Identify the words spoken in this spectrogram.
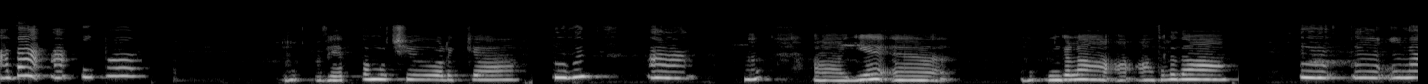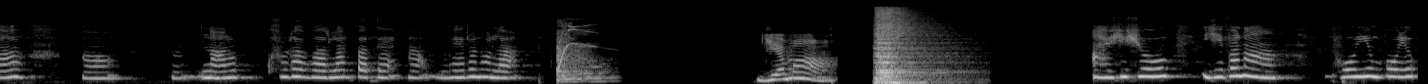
அதான் இப்போ வேப்பங்குச்சி உடைக்க ஏன் இங்கெல்லாம் அதில் தான் இல்லை நானும் கூட வரலான்னு பார்த்தேன். ஆ, வேற ஒன்றும் இல்லை ஏமா ஐயோ இவனா? போயும் போயும்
